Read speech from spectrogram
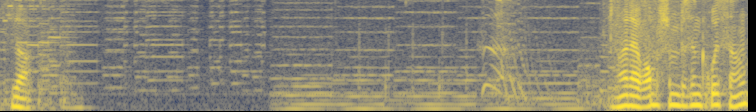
So. Ah, der Raum ist schon ein bisschen größer.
